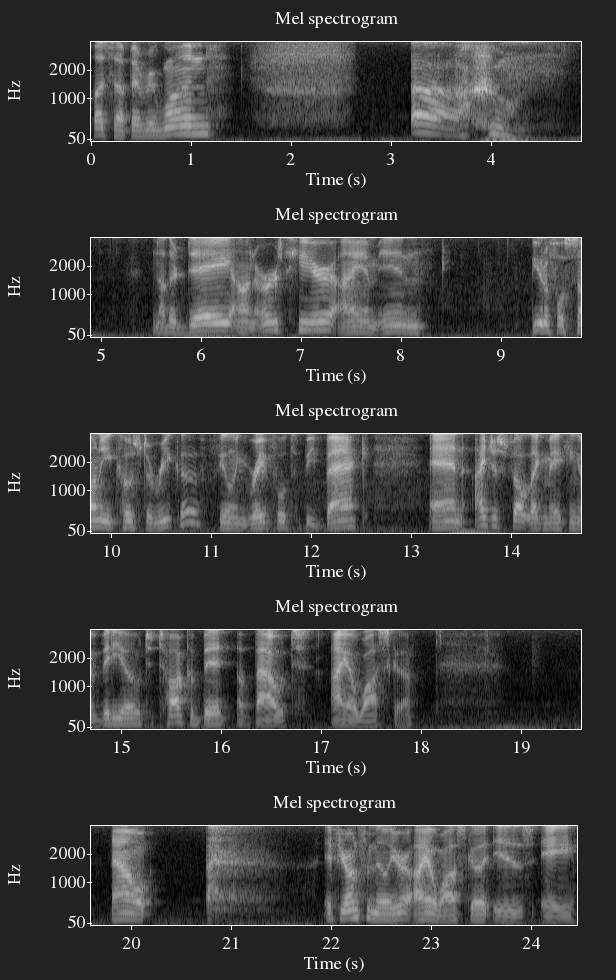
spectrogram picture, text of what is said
What's up, everyone? Oh, whew. another day on Earth here. I am in beautiful, sunny Costa Rica, feeling grateful to be back. And I just felt like making a video to talk a bit about ayahuasca. Now, if you're unfamiliar, ayahuasca is a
